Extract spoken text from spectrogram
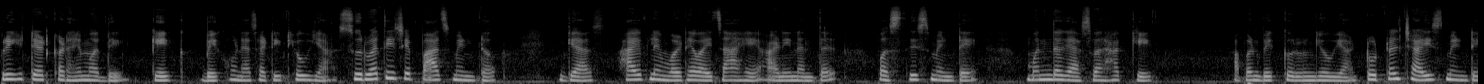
प्रीहिटेड कढाईमध्ये केक बेक होण्यासाठी ठेवूया. सुरुवातीचे पाच मिनटं गॅस हाय फ्लेमवर ठेवायचा आहे आणि नंतर पस्तीस मिनटे मंद गॅसवर हा केक आपण बेक करून घेऊया. टोटल चाळीस मिनटे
